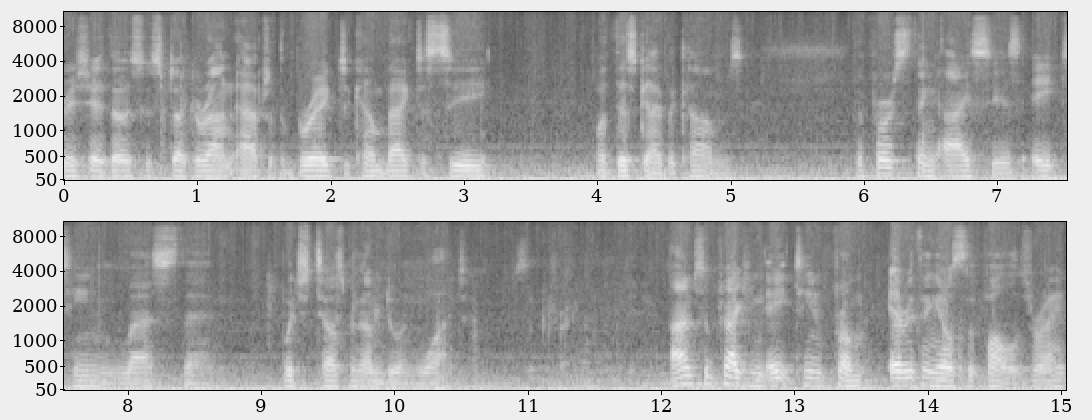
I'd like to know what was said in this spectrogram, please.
appreciate those who stuck around after the break to come back to see what this guy becomes. The first thing I see is 18 less than, which tells me that I'm doing what? I'm subtracting 18 from everything else that follows, right?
